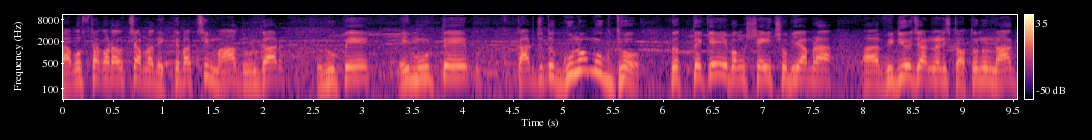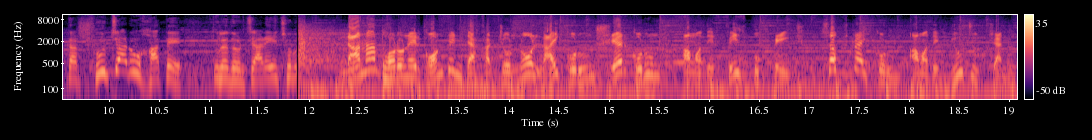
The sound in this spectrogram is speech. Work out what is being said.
ব্যবস্থা করা হচ্ছে। আমরা দেখতে পাচ্ছি মা দুর্গার রূপে এই মুহূর্তে কার্যত গুণমুগ্ধ প্রত্যেকে এবং সেই ছবি আমরা ভিডিও জার্নালিস্ট অতনু নাগ তার সুচারু হাতে তুলে ধরছে। আর এই ছবি নানা ধরনের কন্টেন্ট দেখার জন্য লাইক করুন শেয়ার করুন আমাদের ফেসবুক পেজ সাবস্ক্রাইব করুন আমাদের ইউটিউব চ্যানেল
